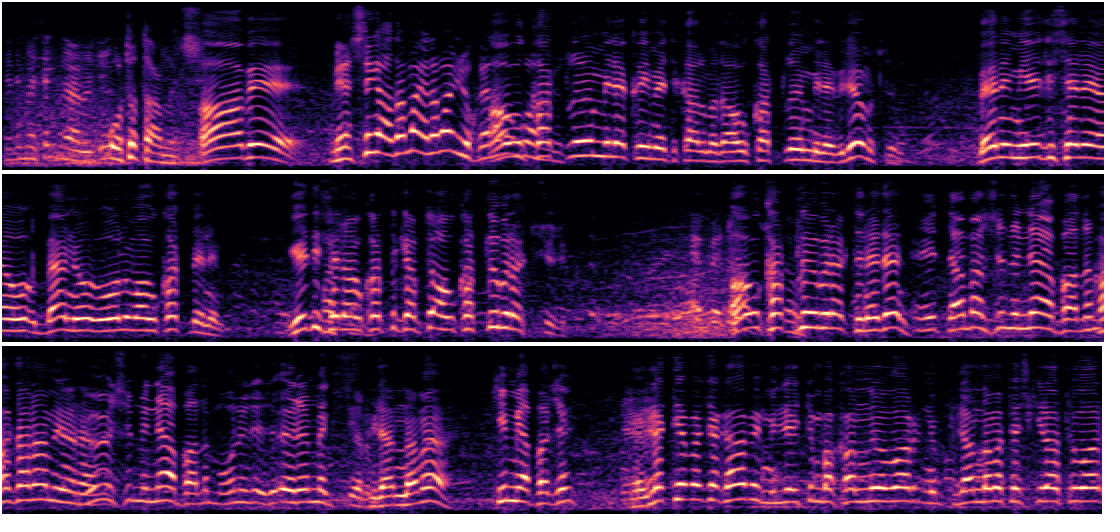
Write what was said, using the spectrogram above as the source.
Senin meslek ne abicim? Oto tamirci. Abi Meslek adama eleman yok. Eleman avukatlığın bile kıymeti kalmadı. Avukatlığın bile biliyor musun? Benim 7 sene ben oğlum avukat benim. 7 sene avukatlık yaptı. Avukatlığı bıraktı çocuk. Avukatlığı bıraktı. Neden? E tamam şimdi ne yapalım? Kazanamıyor Yok abi. şimdi ne yapalım? Onu öğrenmek istiyorum. Planlama. Kim yapacak? Devlet yapacak abi. Milli Eğitim Bakanlığı var, planlama teşkilatı var.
